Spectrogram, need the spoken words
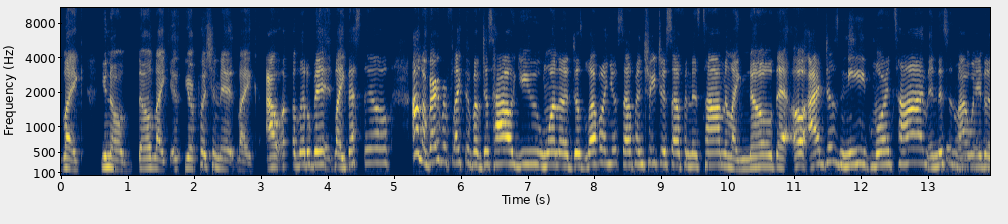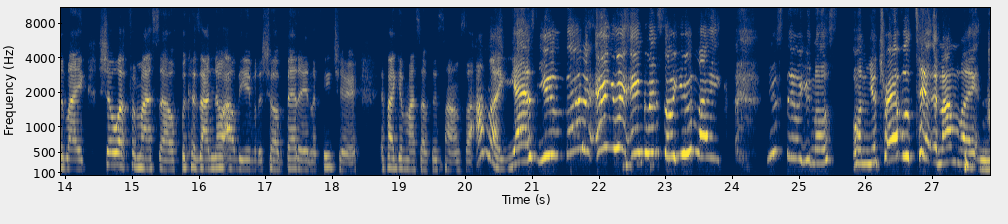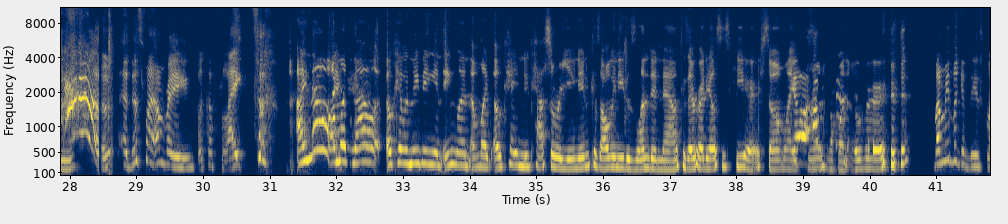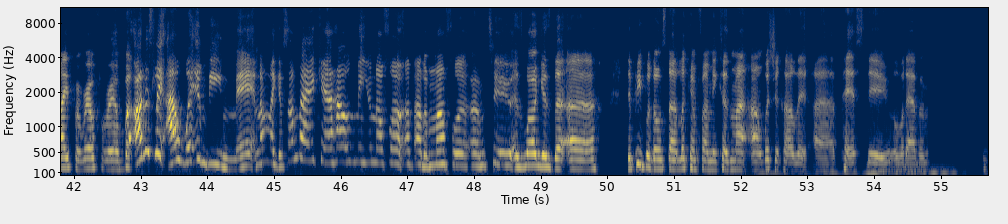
like you know though like you're pushing it like out a little bit like that's still i don't know very reflective of just how you want to just love on yourself and treat yourself in this time and like know that oh i just need more time and this is my way to like show up for myself because i know i'll be able to show up better in the future if i give myself this time. So i'm like yes you better england england so you like you still you know on your travel tip, and I'm like, mm-hmm. ah! At this point, I'm ready to book a flight. I know. I'm like now, okay, with me being in England, I'm like, okay, Newcastle reunion, because all we need is Lundon now, because everybody else is here. So I'm like, Yo, I'm hop on over. let me look at these flights for real, for real. But honestly, I wouldn't be mad. And I'm like, if somebody can house me, you know, for about a month or um two, as long as the uh the people don't start looking for me because my um what you call it uh past due or whatever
